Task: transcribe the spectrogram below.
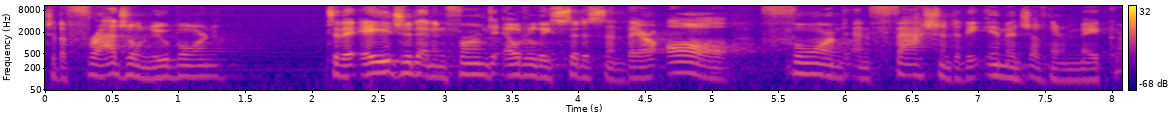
to the fragile newborn, to the aged and infirmed elderly citizen, they are all formed and fashioned to the image of their Maker.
